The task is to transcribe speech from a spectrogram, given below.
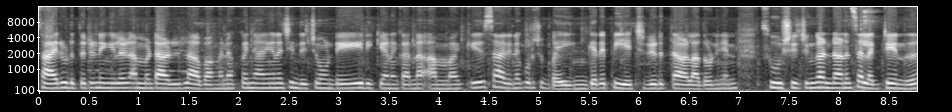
സാരി എടുത്തിട്ടുണ്ടെങ്കിൽ അമ്മ ഡള്ളാവും അങ്ങനെയൊക്കെ ഞാനിങ്ങനെ ചിന്തിച്ചുകൊണ്ടേയിരിക്കുകയാണ്. കാരണം അമ്മയ്ക്ക് സാരിനെ കുറിച്ച് ഭയങ്കര പി എച്ച് ഡി എടുത്ത ആളാണ് അതുകൊണ്ട് ഞാൻ സൂക്ഷിച്ചും കണ്ടാണ് സെലക്ട് ചെയ്യുന്നത്.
